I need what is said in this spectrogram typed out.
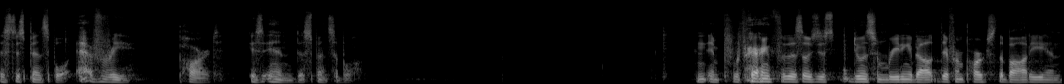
is dispensable. Every part is indispensable. In, in, preparing for this, I was just doing some reading about different parts of the body, and,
